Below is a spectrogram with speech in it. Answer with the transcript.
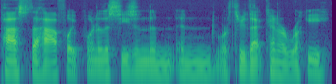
past the halfway point of the season, and, and we're through that kind of rookie.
